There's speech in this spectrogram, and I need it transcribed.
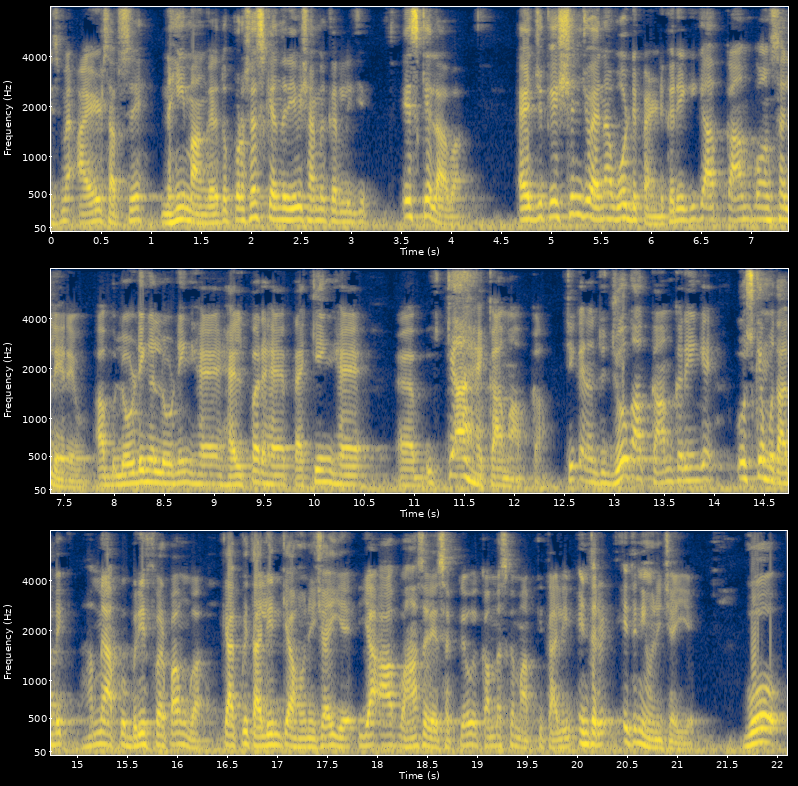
इसमें आइल्स आपसे नहीं मांग रहे तो प्रोसेस के अंदर ये भी शामिल कर लीजिए। इसके अलावा एजुकेशन जो है ना, वो डिपेंड करेगी कि आप काम कौन सा ले रहे हो। अब लोडिंग अनलोडिंग है हेल्पर है पैकिंग है क्या है काम आपका? ठीक है ना? तो जो आप काम करेंगे, उसके मुताबिक हम, मैं आपको ब्रीफ कर पाऊँगा कि आपकी तालीम क्या होनी चाहिए, या आप वहाँ से ले सकते हो कम अज़ कम आपकी तालीम इतनी होनी चाहिए। वो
